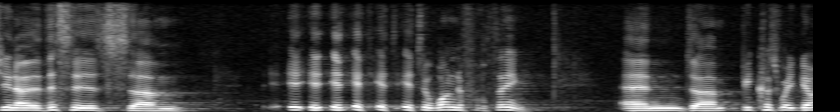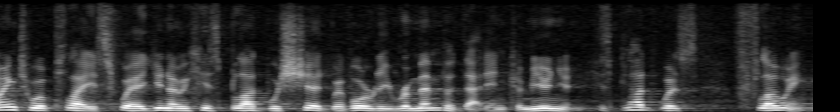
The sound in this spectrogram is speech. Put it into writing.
you know, this is, um, it, it, it, it's a wonderful thing. And um, because we're going to a place where, you know, His blood was shed, we've already remembered that in communion. His blood was flowing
